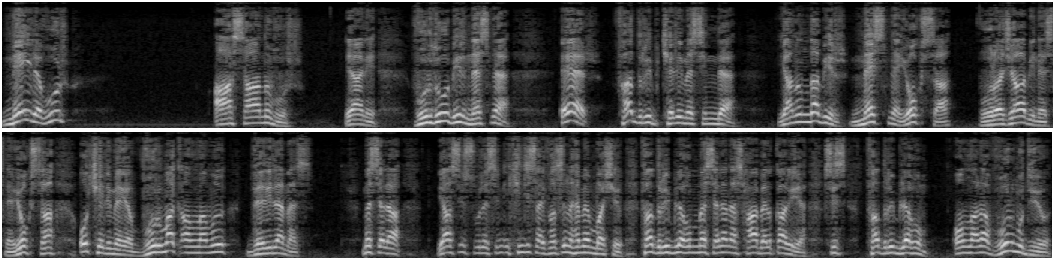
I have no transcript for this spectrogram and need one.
Neyle vur? Asanı vur. Yani vurduğu bir nesne. Eğer fadrib kelimesinde yanında bir nesne yoksa, vuracağı bir nesne yoksa o kelimeye vurmak anlamı verilemez. Mesela Yasin suresinin ikinci sayfasının hemen başı. Fadrib lehum meselen ashabel kariye. Siz fadrib lehum onlara vur mu diyor.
